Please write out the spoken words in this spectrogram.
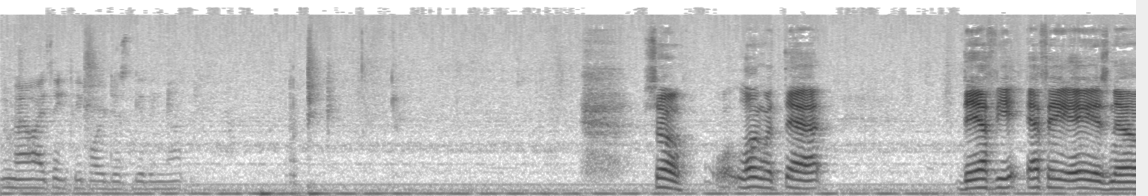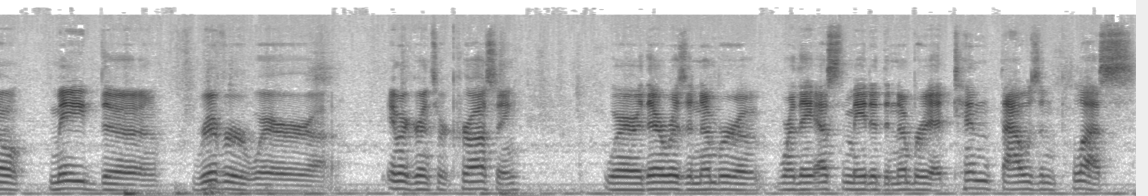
No, I think people are just giving up. So, along with that, the FAA has now made the river where uh, immigrants are crossing, where there was a number of, where they estimated the number at 10,000 plus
